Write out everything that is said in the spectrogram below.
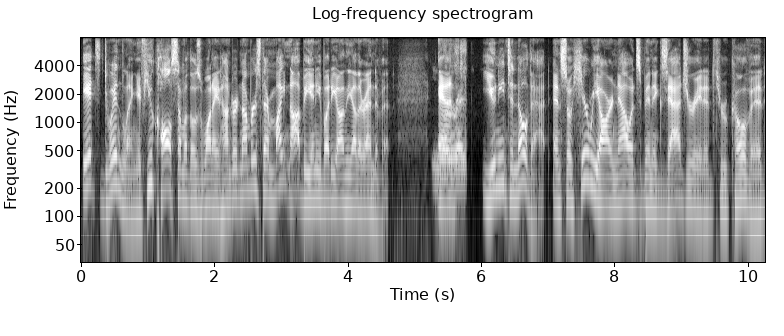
it's dwindling. If you call some of those 1-800 numbers, there might not be anybody on the other end of it. You're and right. You need to know that. And so here we are now it's been exaggerated through COVID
